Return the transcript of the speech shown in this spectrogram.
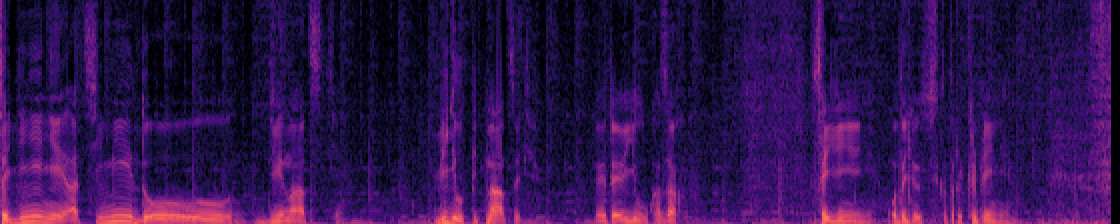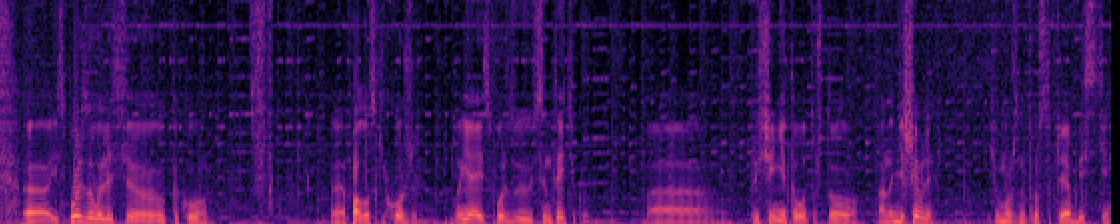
Соединение от 7 до 12. Видел 15. Это я видел у казахов. Соединения. Вот эти которые крепления. Э, использовались э, какого? Э, полоски кожи. Но я использую синтетику. По причине того, то, что она дешевле. Ее можно просто приобрести.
